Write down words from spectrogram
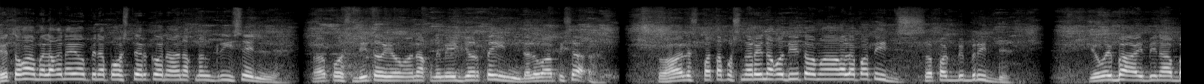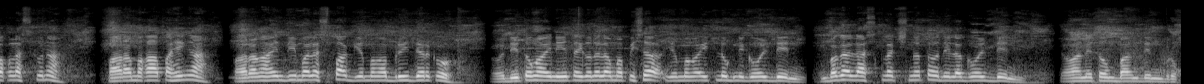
Ito nga, malaki na yung pinaposter ko na anak ng Grisel. Tapos dito yung anak ni Major Payne, dalawa pisa. So halos patapos na rin ako dito mga kalapatids sa pagbibreed. Yung iba ay binabaklas ko na para makapahinga. Para nga hindi malaspag yung mga breeder ko. O dito nga, iniintay ko na lang mapisa yung mga itlog ni Golden. Kumbaga, last clutch na to nila Golden. Saka nitong Vandenbroek.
